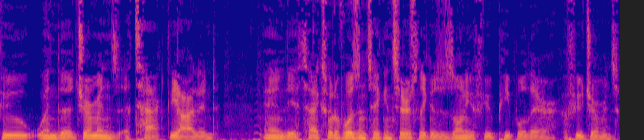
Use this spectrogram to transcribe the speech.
II when the Germans attacked the island, and the attack sort of wasn't taken seriously because there's only a few people there, a few Germans.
